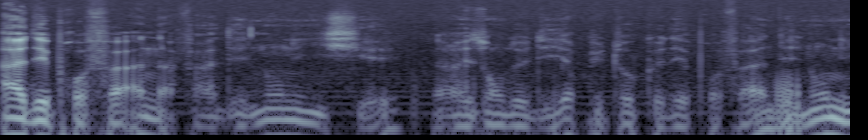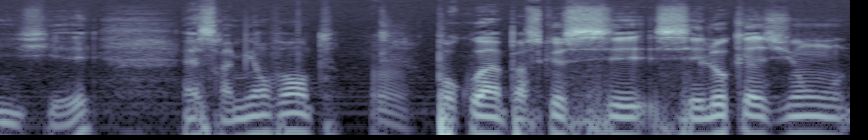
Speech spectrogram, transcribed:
à des profanes, enfin à des non-initiés, raison de dire plutôt que des profanes, des non-initiés. Elle sera mise en vente. Pourquoi? Parce que c'est l'occasion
